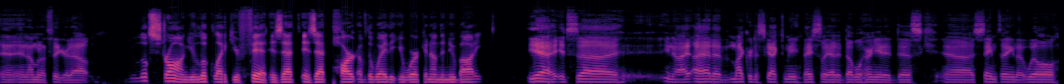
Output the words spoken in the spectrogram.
and, and I'm going to figure it out. You look strong. You look like you're fit. Is that is that part of the way that you're working on the new body? Yeah, it's uh, you know, I, I had a microdiscectomy. Basically, I had a double herniated disc. Uh, same thing that Will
